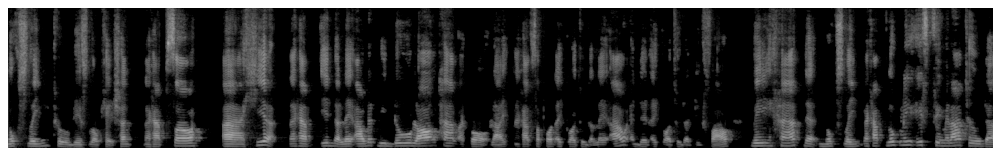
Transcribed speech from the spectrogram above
nooks link to this location นะครับ? So uh, here นะครับ? In the layout that we do long time ago right? suppose I go to the layout and then I go to the default we have the NuxtLink นะครับ NuxtLink is similar to the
